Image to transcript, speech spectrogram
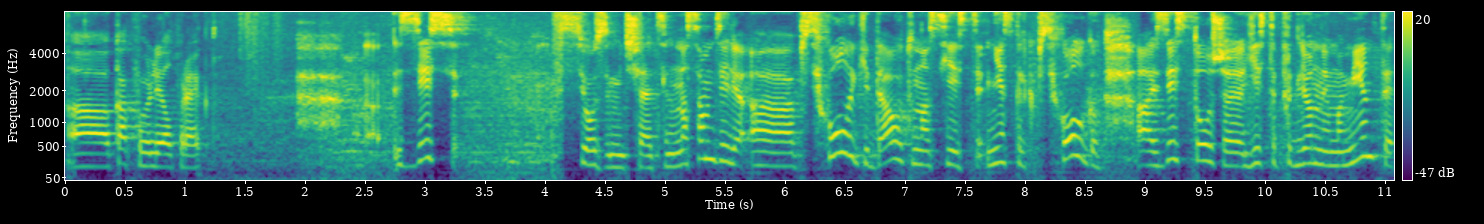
как повлиял проект? Здесь все замечательно. На самом деле, а, психологи, да, вот у нас есть несколько психологов, а, здесь тоже есть определенные моменты.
